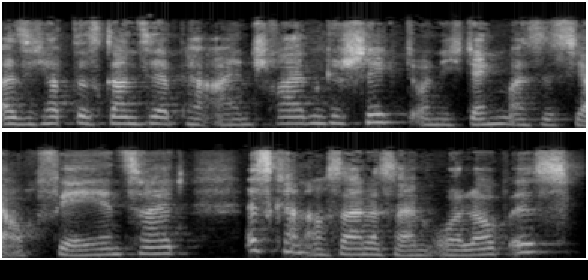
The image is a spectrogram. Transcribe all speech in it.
Also ich habe das Ganze ja per Einschreiben geschickt und ich denke mal, es ist ja auch Ferienzeit. Es kann auch sein, dass er im Urlaub ist.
